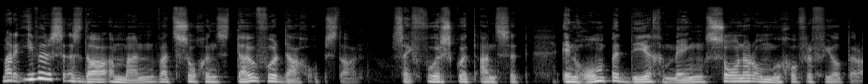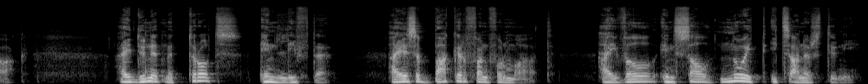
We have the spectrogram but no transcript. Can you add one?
Maar iewers is daar 'n man wat soggens dou voor dag opstaan, sy voorskoot aansit en hompe deeg meng sonder om moeg of verveeld te raak. Hy doen dit met trots en liefde. Hy is 'n bakker van formaat. Hy wil en sal nooit iets anders doen nie.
